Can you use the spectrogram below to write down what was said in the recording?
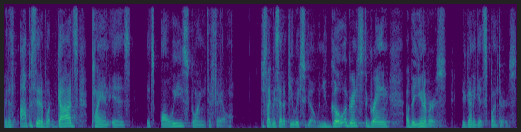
that is opposite of what God's plan is, it's always going to fail. Just like we said a few weeks ago, when you go against the grain of the universe, you're going to get splinters.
